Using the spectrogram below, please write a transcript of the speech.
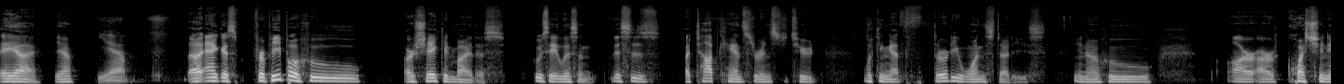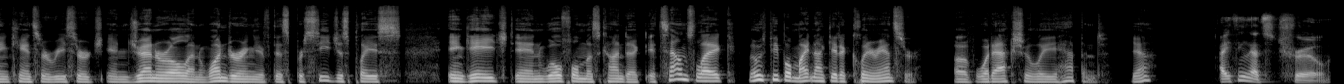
AI, yeah. Yeah. Uh, Angus, for people who are shaken by this, who say, listen, this is a top cancer institute looking at 31 studies, you know, who are, are questioning cancer research in general and wondering if this prestigious place engaged in willful misconduct, it sounds like those people might not get a clear answer of what actually happened. Yeah? I think that's true.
